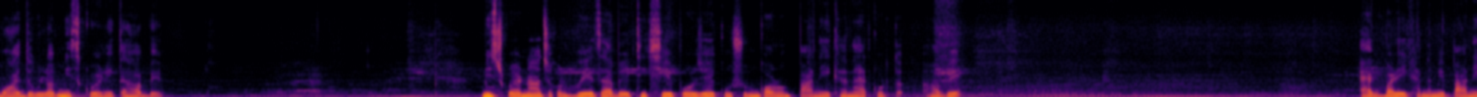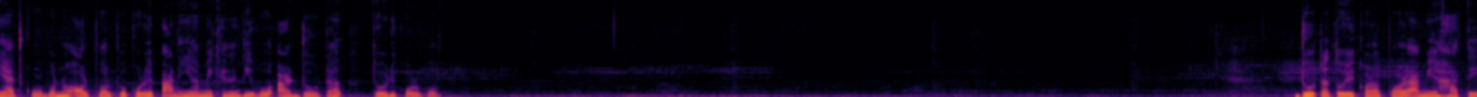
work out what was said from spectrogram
ময়দাগুলো মিক্স করে নিতে হবে। মিক্সড করে নেওয়া যখন হয়ে যাবে, ঠিক সেই পর্যায়ে কুসুম গরম পানি এখানে অ্যাড করতে হবে। একবার এখানে আমি পানি অ্যাড করব না, অল্প অল্প করে পানি আমি এখানে দিব আর ডোটা তৈরি করব। ডোটা তৈরি করার পর আমি হাতে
